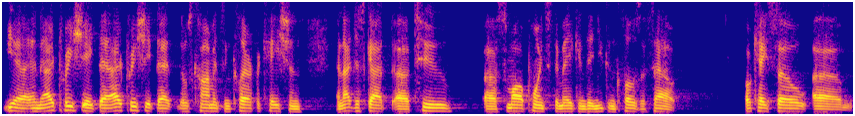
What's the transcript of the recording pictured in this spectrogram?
Yeah, and I appreciate that. I appreciate that those comments and clarification. And I just got uh, two uh, small points to make, and then you can close us out. Okay, so um,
